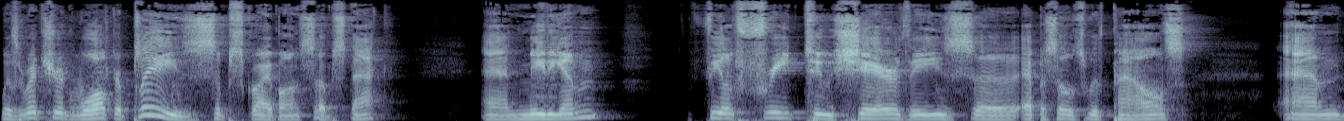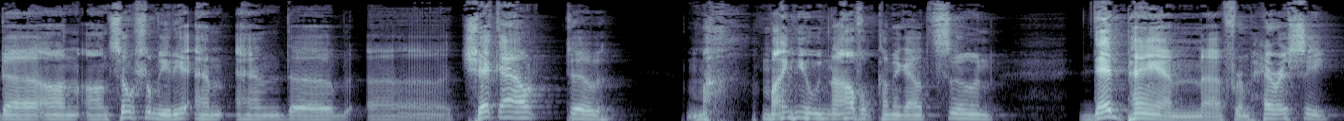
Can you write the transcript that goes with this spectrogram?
with Richard Walter. Please subscribe on Substack and Medium. Feel free to share these uh, episodes with pals and uh, on on social media and and uh, uh check out uh, my, my, new novel coming out soon, Deadpan uh, from Heresy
